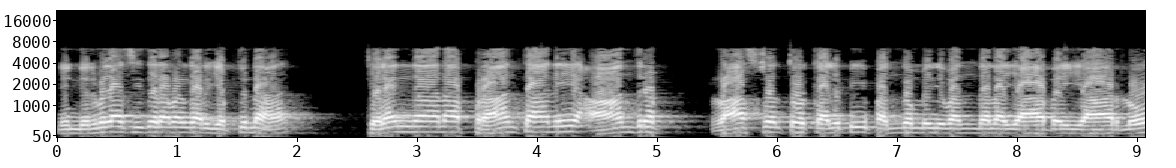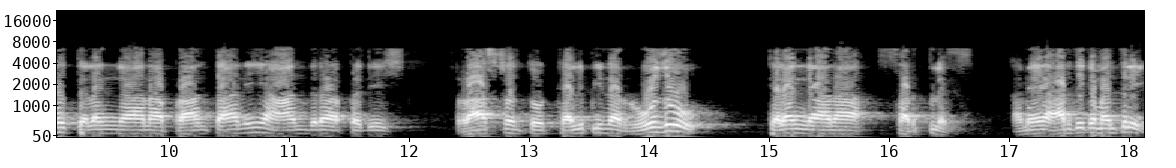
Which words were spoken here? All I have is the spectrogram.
నేను నిర్మలా సీతారామన్ గారు చెప్తున్నా తెలంగాణ ప్రాంతాన్ని ఆంధ్ర రాష్ట్రంతో కలిపి పంతొమ్మిది వందల యాభై ఆరులో తెలంగాణ ప్రాంతాన్ని ఆంధ్రప్రదేశ్ రాష్ట్రంతో కలిపిన రోజు తెలంగాణ సర్ప్లస్. ఆమె ఆర్థిక మంత్రి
